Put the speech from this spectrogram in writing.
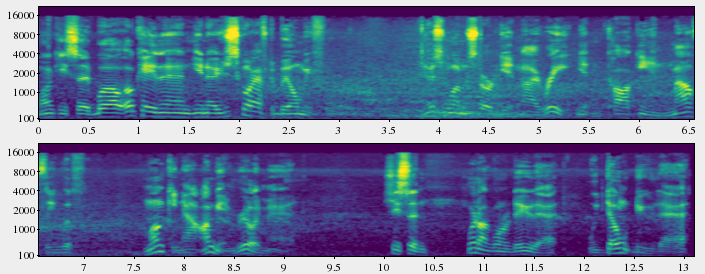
Monkey said, well, okay then, you know, you're just going to have to bill me for it. This woman started getting irate, getting cocky and mouthy with Monkey. Now, I'm getting really mad. She said, we're not going to do that. We don't do that.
